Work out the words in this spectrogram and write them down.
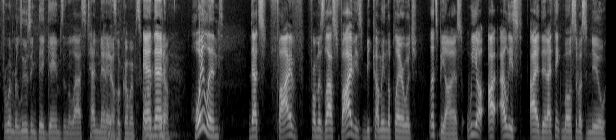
for when we're losing big games in the last 10 And minutes. he'll come up and score. And then yeah. Højlund, that's five from his last five. He's becoming the player which, let's be honest, we all, I, at least I did. I think most of us knew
